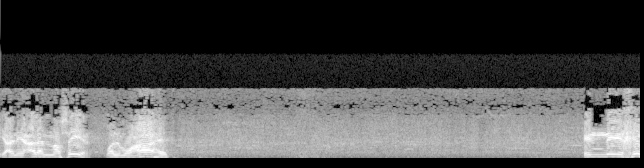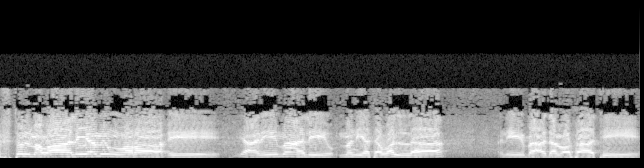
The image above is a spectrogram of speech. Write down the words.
يعني على النصير والمعاهد. إني خفت الموالي من ورائي يعني ما لي من يتولى يعني بعد وفاتي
